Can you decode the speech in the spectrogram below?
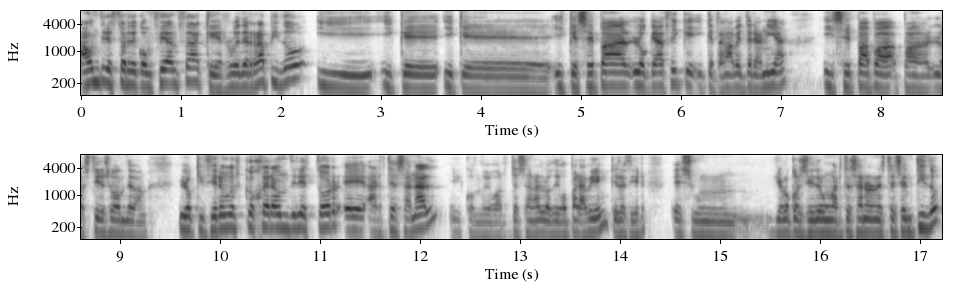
a un director de confianza que ruede rápido y, que, sepa lo que hace y que, y que tenga veteranía y sepa para los tiros a dónde van. Lo que hicieron es coger a un director eh, artesanal, y cuando digo artesanal lo digo para bien, quiero decir, es un, yo lo considero un artesano en este sentido,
